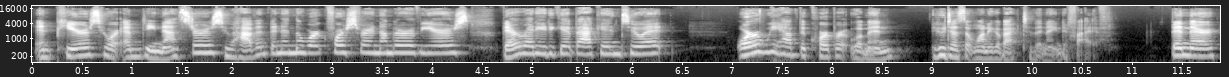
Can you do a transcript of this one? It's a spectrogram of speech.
and peers who are empty nesters who haven't been in the workforce for a number of years. They're ready to get back into it. Or we have the corporate woman who doesn't want to go back to the nine to five. Been there,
